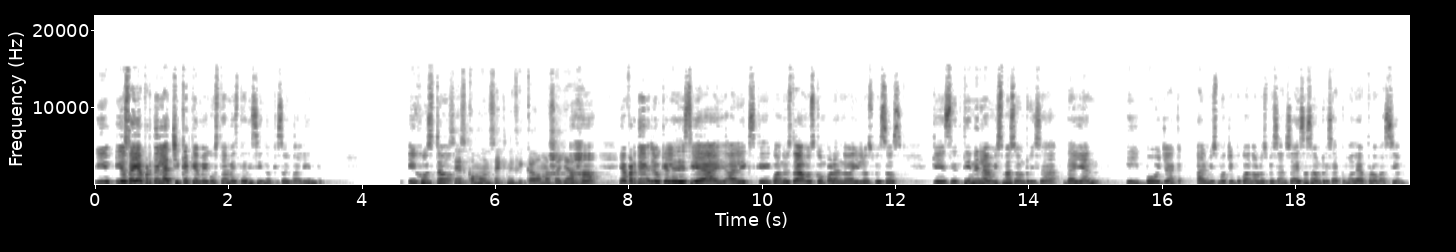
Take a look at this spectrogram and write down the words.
y, y, o sea, y aparte la chica que me gusta me está diciendo que soy valiente. Y justo... Sí, es como un significado más allá. ¿no? Ajá. Y aparte lo que le decía a Alex, que cuando estábamos comparando ahí los besos, que se, tienen la misma sonrisa Diane y Boyack al mismo tiempo cuando los besan. O sea, esa sonrisa como de aprobación.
